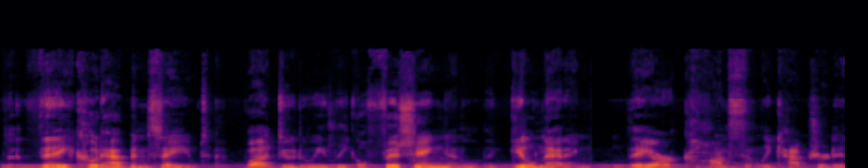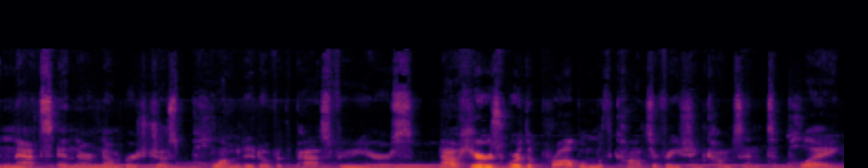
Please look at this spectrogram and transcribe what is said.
they could have been saved. But due to illegal fishing and gill netting, they are constantly captured in nets and their numbers just plummeted over the past few years. Now, here's where the problem with conservation comes into play.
